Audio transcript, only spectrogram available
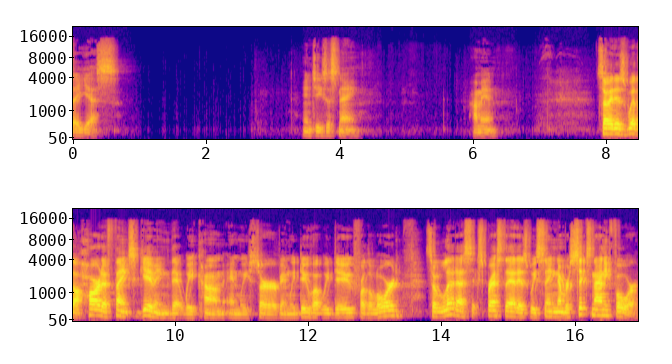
say yes. In Jesus' name. Amen. So it is with a heart of thanksgiving that we come and we serve and we do what we do for the Lord. So let us express that as we sing number 694.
